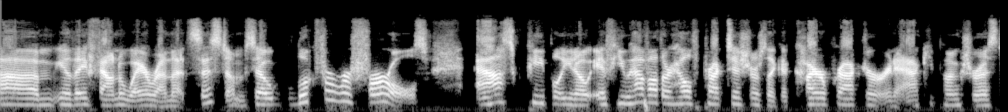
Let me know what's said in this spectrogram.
um, you know they found a way around that system so look for referrals ask people you know if you have other health practitioners like a chiropractor or an acupuncturist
